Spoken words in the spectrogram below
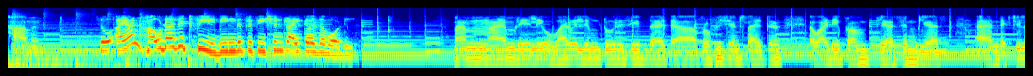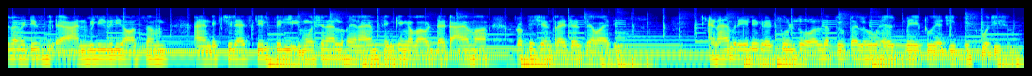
हाँ ma'am so Ayaan how does it feel being the proficient writers awardee Ma'am, I am really overwhelmed to receive that uh, Proficient Writer awardee from Clears and Clears. And actually, ma'am, it is uh, unbelievably awesome. And actually, I still feel emotional when I am thinking about that I am a Proficient Writers awardee. And I am really grateful to all the people who helped me to achieve this position.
